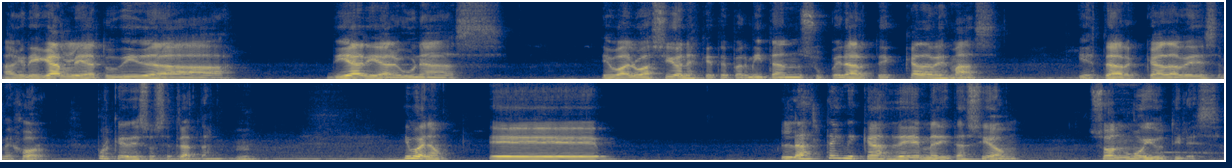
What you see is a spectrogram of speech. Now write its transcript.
agregarle a tu vida diaria algunas evaluaciones que te permitan superarte cada vez más y estar cada vez mejor, porque de eso se trata. Y bueno, eh, las técnicas de meditación son muy útiles.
